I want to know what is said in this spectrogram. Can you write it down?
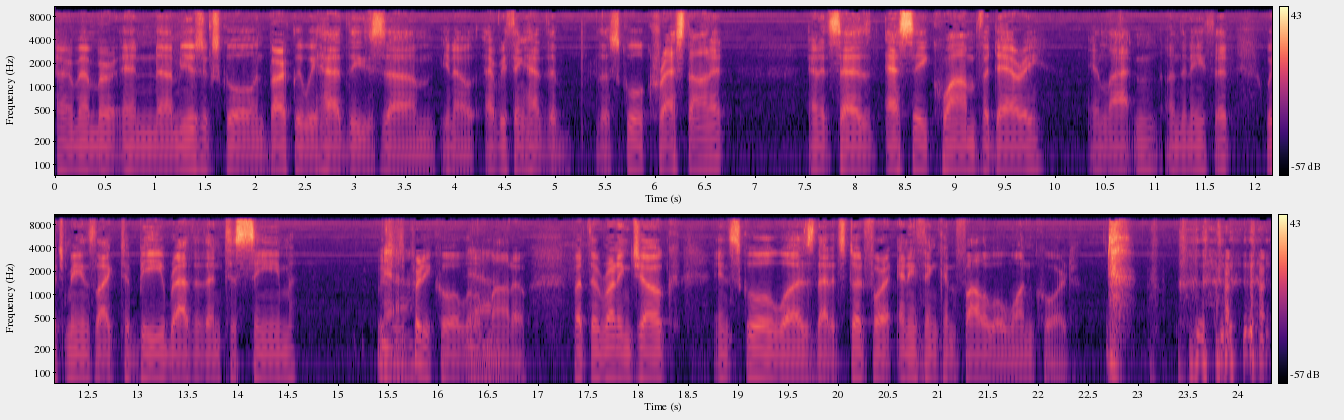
I remember in uh, music school in Berklee, we had these, um, you know, everything had the the school crest on it, and it says "esse quam videri" in Latin underneath it, which means like to be rather than to seem, which is a pretty cool little Yeah. motto. But the running joke in school was that it stood for anything can follow a one chord.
